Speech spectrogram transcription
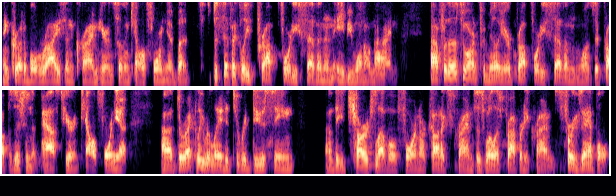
incredible rise in crime here in Southern California, but specifically Prop 47 and AB 109. Uh, for those who aren't familiar, Prop 47 was a proposition that passed here in California uh, directly related to reducing uh, the charge level for narcotics crimes as well as property crimes. For example,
